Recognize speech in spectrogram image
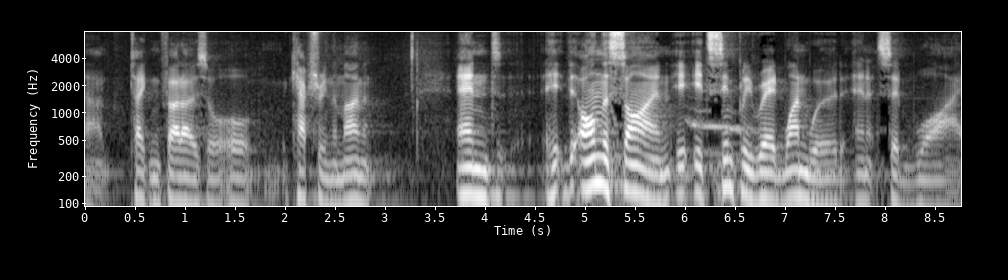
uh, taking photos or, or capturing the moment. And on the sign, it, it simply read one word and it said, Why?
